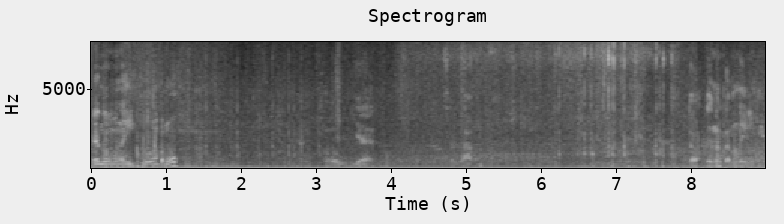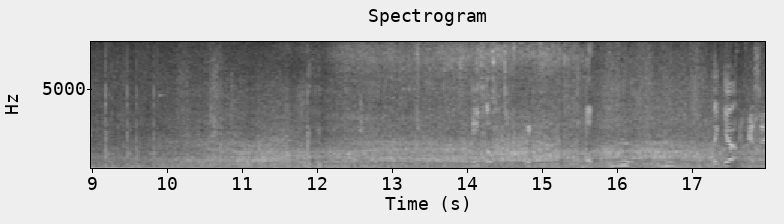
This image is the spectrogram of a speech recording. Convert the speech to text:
Yan o mga hito, ang bango. Oh yeah. Sarap. Ito ng thumbnail. Hito. Thank you. Okay sir.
